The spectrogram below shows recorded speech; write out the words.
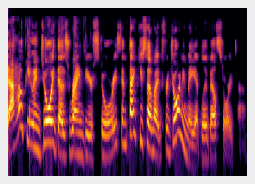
I hope you enjoyed those reindeer stories, and thank you so much for joining me at Blue Bell Story Time.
